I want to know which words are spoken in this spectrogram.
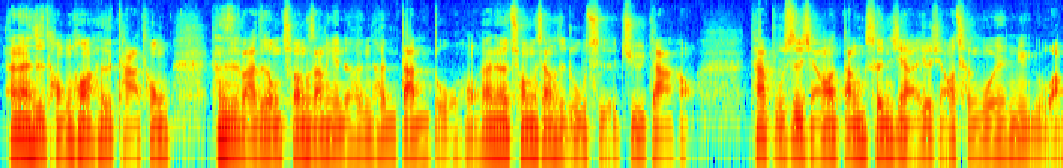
他那是童话，他是卡通，他是把这种创伤演得很很淡薄哈。他那个创伤是如此的巨大哈，他不是想要当生下来就想要成为女王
